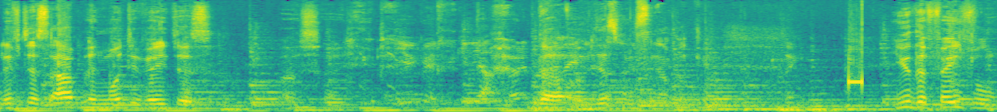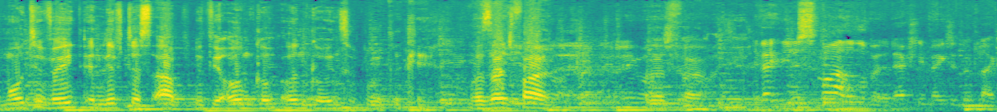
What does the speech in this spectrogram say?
lift us up and motivate us. Oh, sorry. You're good. No, I'm just messing up. Okay. You the faithful, motivate and lift us up with your own go- ongoing support. Okay. Was that fine? Was that fine? Okay. You just smile a little bit, it actually makes it look like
